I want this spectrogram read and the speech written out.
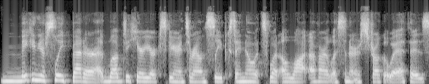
making your sleep better. I'd love to hear your experience around sleep because I know it's what a lot of our listeners struggle with is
